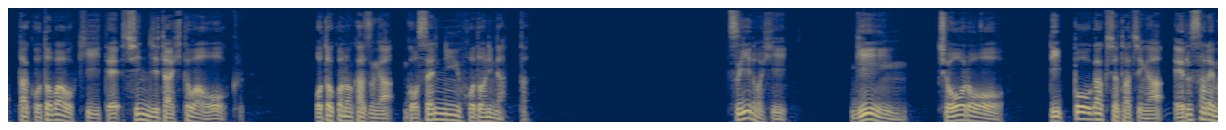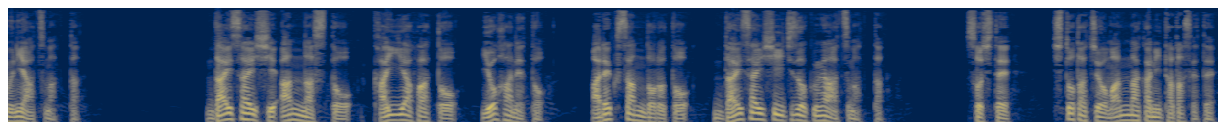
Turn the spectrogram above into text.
た言葉を聞いて信じた人は多く、男の数が五千人ほどになった。次の日、議員、長老、立法学者たちがエルサレムに集まった。大祭司アンナスとカイヤファとヨハネとアレクサンドロと大祭司一族が集まった。そして、人たちを真ん中に立たせて、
